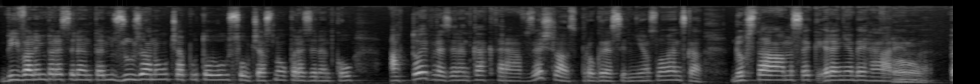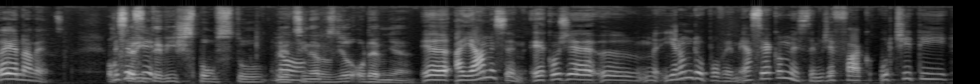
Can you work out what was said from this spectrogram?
bývalým prezidentem, Zuzanou Čaputovou, současnou prezidentkou. A to je prezidentka, která vzešla z progresivního Slovenska. Dostáváme se k Ireně Biháriové. To je jedna věc. O myslím který si, ty víš spoustu věcí no, na rozdíl ode mě. A já myslím, jakože eh, jenom dopovím, já si jako myslím, že fakt určitý uh,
